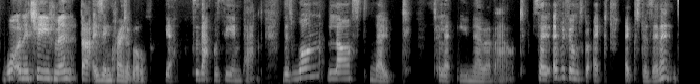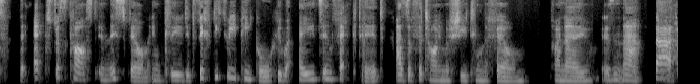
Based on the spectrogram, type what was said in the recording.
What an achievement. That is incredible. Yeah. So that was the impact. There's one last note to let you know about. So every film's got extras in it. The extras cast in this film included 53 people who were AIDS infected as of the time of shooting the film. I know, isn't that? That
